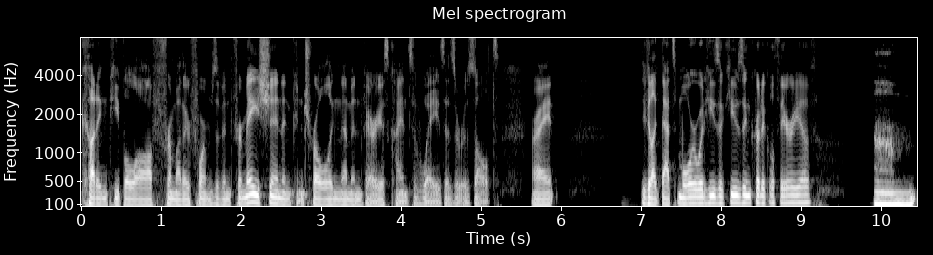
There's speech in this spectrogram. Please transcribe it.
cutting people off from other forms of information and controlling them in various kinds of ways as a result, right? Do you feel like that's more what he's accusing critical theory of? Um,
